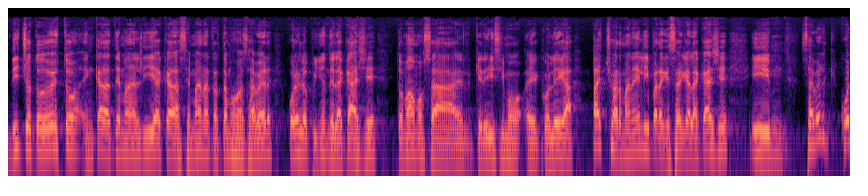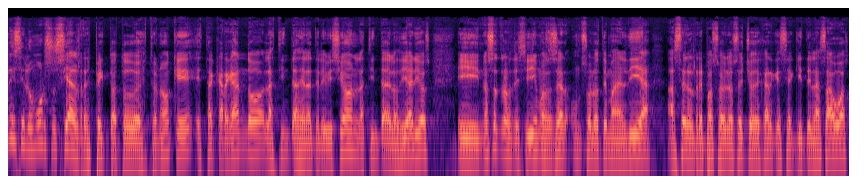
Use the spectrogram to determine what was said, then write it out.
Dicho todo esto, en cada tema del día, cada semana, tratamos de saber cuál es la opinión de la calle. Tomamos al queridísimo eh, colega Pacho Armanelli para que salga a la calle y mm, saber cuál es el humor social respecto a todo esto, ¿no? Que está cargando las tintas de la televisión, las tintas de los diarios y nosotros decidimos hacer un solo tema del día, hacer el repaso de los hechos, dejar que se aquieten las aguas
